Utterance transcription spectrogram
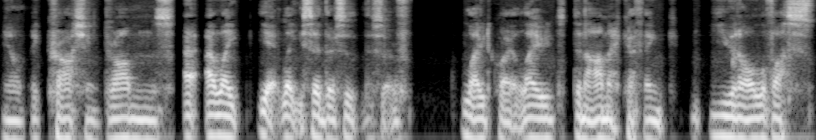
you know, big crashing drums. I, I like, yeah, like you said, there's a there's sort of loud, quite loud dynamic. I think you and all of us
